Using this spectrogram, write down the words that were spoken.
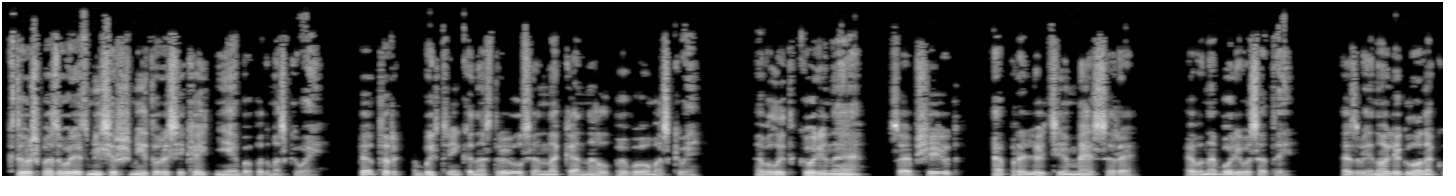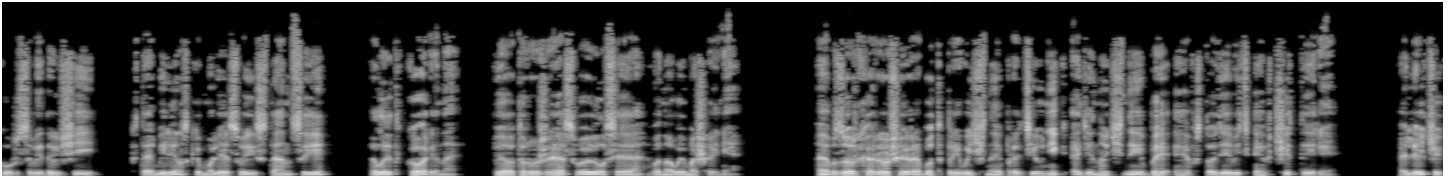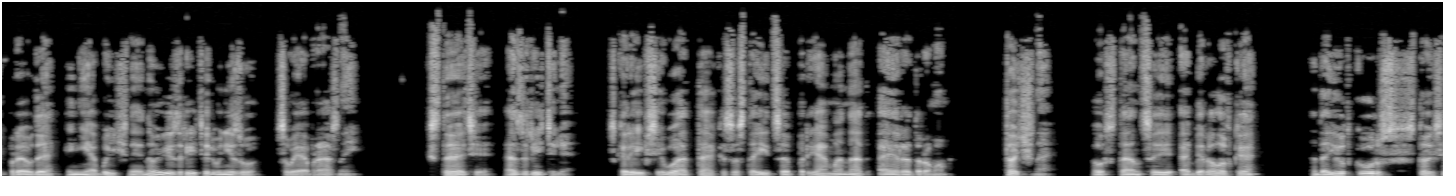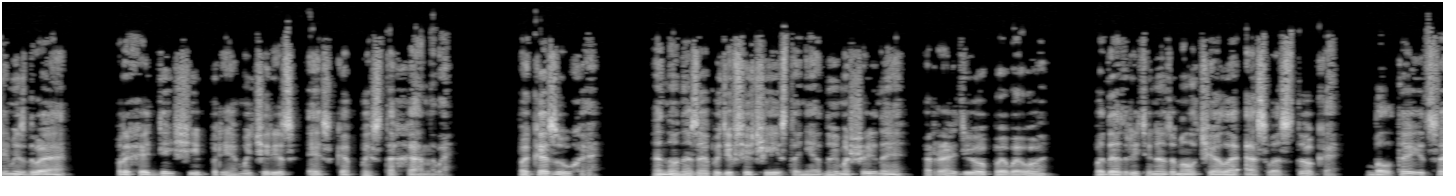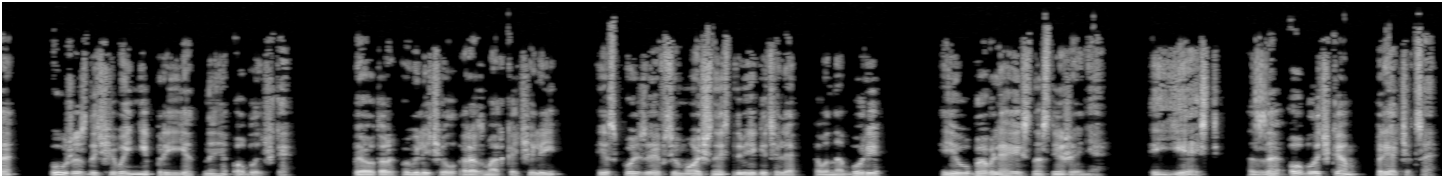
Кто ж позволит мистер Шмидту рассекать небо под Москвой? Петр быстренько настроился на канал ПВО Москвы. В Лыткорино сообщают о пролете Мессера в наборе высоты. Звено легло на курс, ведущий к Тамилинскому лесу из станции Лыткорина. Петр уже освоился в новой машине. Обзор хорошей работы привычный противник одиночный БФ-109Ф4. Летчик, правда, необычный, но и зритель внизу своеобразный. Кстати, о зрителе. Скорее всего, атака состоится прямо над аэродромом. Точно. У станции Обираловка дают курс 172, проходящий прямо через СКП Стаханова. Показуха. Но на западе все чисто, ни одной машины, радио, ПВО подозрительно замолчало, а с востока болтается ужас до чего неприятное облачко. Петр увеличил размах качелей, используя всю мощность двигателя в наборе и убавляясь на снижение. Есть! за облачком прячется.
